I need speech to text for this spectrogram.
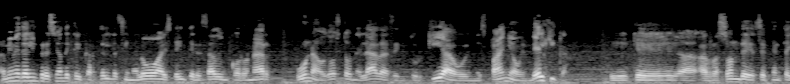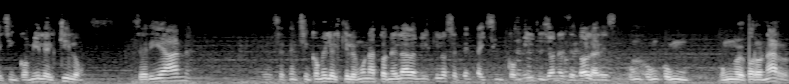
a mí me da la impresión de que el cartel de Sinaloa está interesado en coronar una o dos toneladas en Turquía o en España o en Bélgica, eh, que a, razón de 75 mil el kilo serían 75 mil el kilo en una tonelada, mil kilos, 75 mil millones de dólares, un, un, un, un coronar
